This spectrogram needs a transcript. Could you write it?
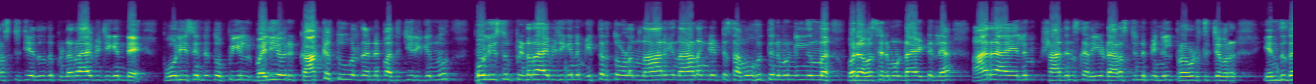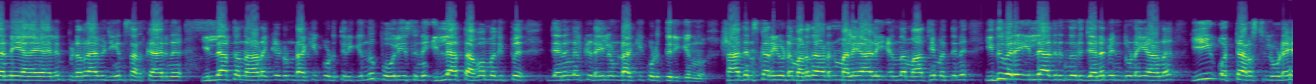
അറസ്റ്റ് ചെയ്തത് പിണറായി വിജയന്റെ പോലീസിന്റെ തൊപ്പിയിൽ വലിയൊരു കാക്കത്തൂവൽ തന്നെ പതിച്ചിരിക്കുന്നു. പോലീസും പിണറായി വിജയനും ഇത്രത്തോളം നാറി നാണം കെട്ട് സമൂഹത്തിന് മുന്നിൽ നിന്ന് ഒരവസരം ഉണ്ടായിട്ടില്ല ആരായാലും ഷാജൻ സ്കറിയുടെ അറസ്റ്റിന് പിന്നിൽ പ്രവർത്തിച്ചവർ എന്തു തന്നെയായാലും പിണറായി വിജയൻ സർക്കാരിന് ഇല്ലാത്ത നാണക്കേട് ഉണ്ടാക്കി കൊടുത്തിരിക്കുന്നു. പോലീസിന് ഇല്ലാത്ത അവമതിപ്പ് ജനങ്ങൾക്കിടയിൽ ഉണ്ടാക്കി കൊടുത്തിരിക്കുന്നു. ഷാജൻ സ്കറിയുടെ മറുനാടൻ മലയാളി എന്ന മാധ്യമത്തിന് ഇതുവരെ ഇല്ലാതിരുന്ന ഒരു ജനപിന്തുണയാണ് ഈ ഒറ്റ അറസ്റ്റിലൂടെ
